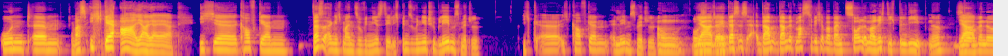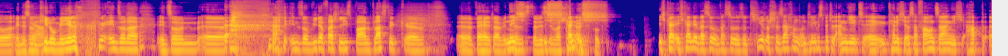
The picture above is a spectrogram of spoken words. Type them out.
Und ähm, was ich gerne, ah, ja, ja, ja, ich äh, kaufe gern, das ist eigentlich mein Souvenirstil. Ich bin Souvenirtyp Lebensmittel. Ich, äh, ich kaufe gern Lebensmittel. Oh, Und, ja, äh, das ist, da, damit machst du dich aber beim Zoll immer richtig beliebt, ne? So, Ja, wenn du, Wenn du so ein ja. Kilo Mehl in so einer, in so einem, äh, in so einem wiederverschließbaren Plastikbehälter äh, Behälter mitnimmst, nicht, dann wirst du immer kann, stark ich, angeguckt. ich, kann, ich kann dir, was so, was so, so tierische Sachen und Lebensmittel angeht, äh, kann ich dir aus Erfahrung sagen, ich habe äh,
